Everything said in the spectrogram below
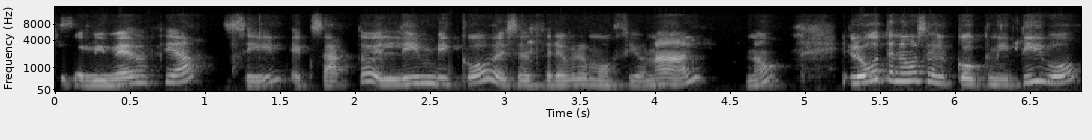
supervivencia, sí, exacto. El límbico es el cerebro emocional, ¿no? Y luego tenemos el cognitivo,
